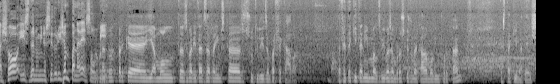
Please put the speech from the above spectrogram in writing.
Això és denominació d'origen penedès, el vi. Sobretot perquè hi ha moltes varietats de raïms que s'utilitzen per fer cava. De fet, aquí tenim els Vives Ambrós, que és una cava molt important, que està aquí mateix,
